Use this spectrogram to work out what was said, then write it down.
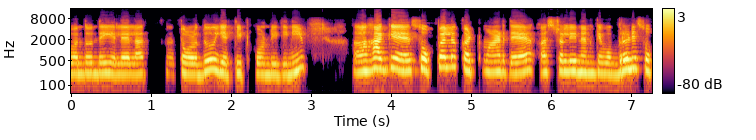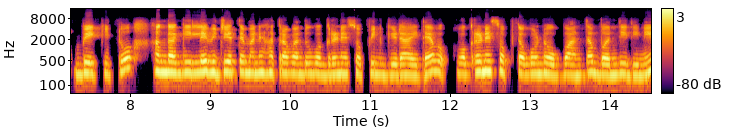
ಒಂದೊಂದೇ ಎಲೆ ಎಲ್ಲ ತೊಳೆದು ಎತ್ತಿಟ್ಕೊಂಡಿದೀನಿ ಹಾಗೆ ಸೊಪ್ಪೆಲ್ಲ ಕಟ್ ಮಾಡ್ದೆ, ಅಷ್ಟ್ರಲ್ಲಿ ನನಗೆ ಒಗ್ಗರಣೆ ಸೊಪ್ಪು ಬೇಕಿತ್ತು. ಹಂಗಾಗಿ ಇಲ್ಲೇ ವಿಜಯತೆ ಮನೆ ಹತ್ರ ಒಂದು ಒಗ್ಗರಣೆ ಸೊಪ್ಪಿನ ಗಿಡ ಇದೆ. ಒಗ್ಗರಣೆ ಸೊಪ್ಪು ತಗೊಂಡು ಹೋಗುವ ಅಂತ ಬಂದಿದ್ದೀನಿ.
